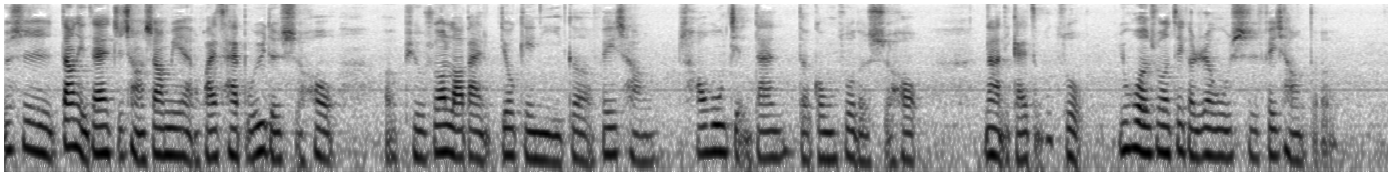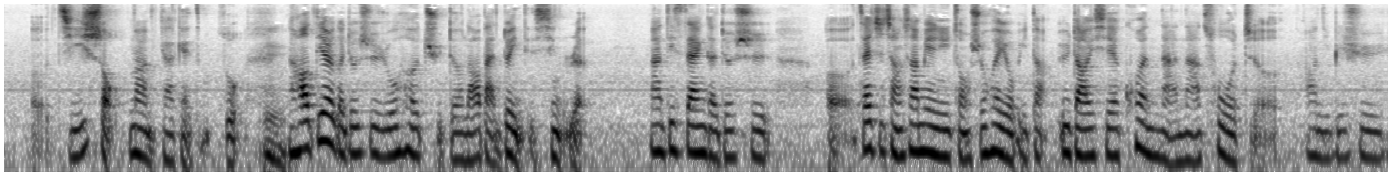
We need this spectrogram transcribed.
就是当你在职场上面怀才不遇的时候，呃，比如说老板丢给你一个非常超乎简单的工作的时候，那你该怎么做？又或者说这个任务是非常的呃棘手，那你该该怎么做？嗯，然后第二个就是如何取得老板对你的信任，那第三个就是。呃，在职场上面，你总是会有遇到遇到一些困难啊、挫折啊，你必须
